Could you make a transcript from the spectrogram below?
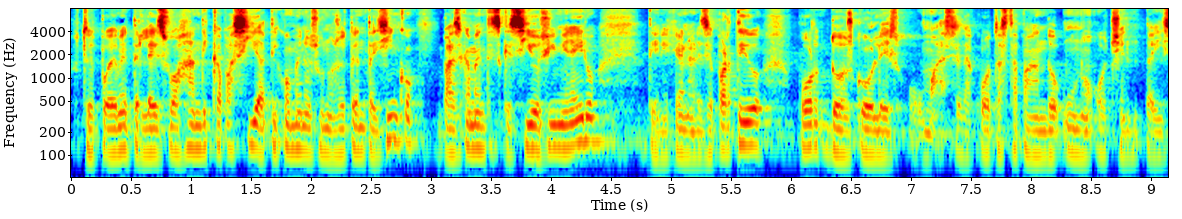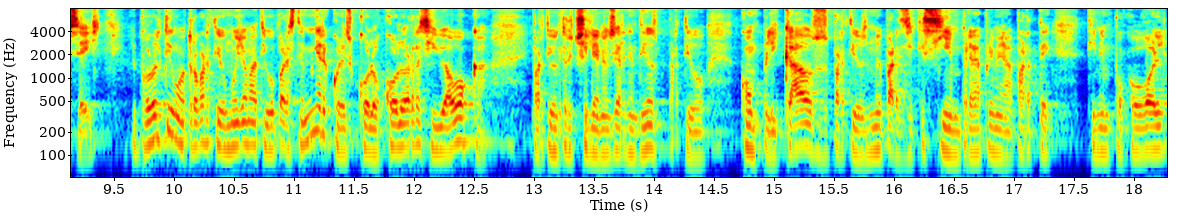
Usted puede meterle eso a handicap asiático menos 1.75. Básicamente es que sí o sí Mineiro tiene que ganar ese partido por dos goles o más. Esa cuota está pagando 1.86. Y por último, otro partido muy llamativo para este miércoles. Colo Colo recibió a Boca. Partido entre chilenos y argentinos. Partido complicado. Esos partidos me parece que siempre la primera parte tienen poco gol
